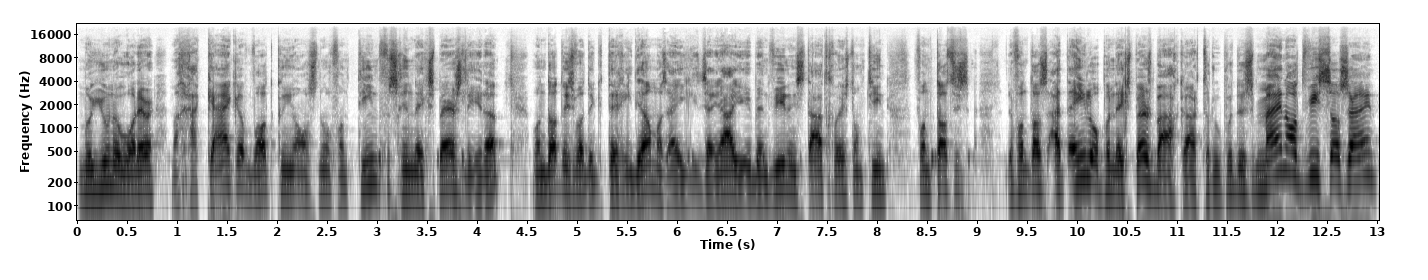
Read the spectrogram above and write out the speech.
miljoenen, whatever. Maar ga kijken, wat kun je alsnog van tien verschillende experts leren. Want dat is wat ik tegen Idelma zei. Ik zei ja, je bent weer in staat geweest om tien fantastisch, fantastisch uiteenlopende experts bij elkaar te roepen. Dus mijn advies zou zijn,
